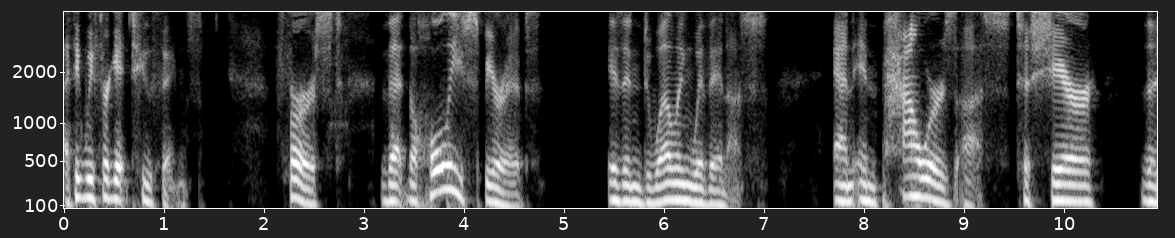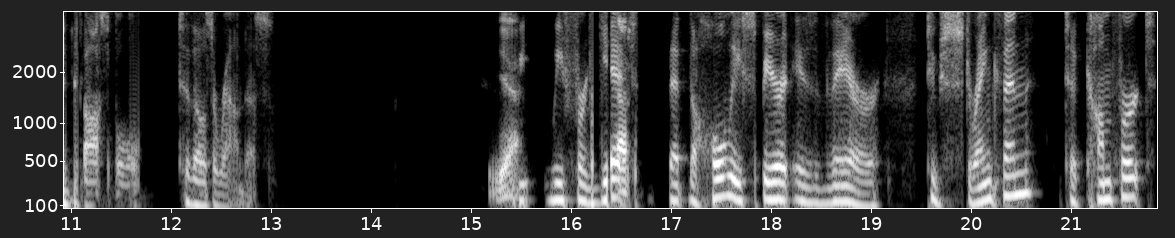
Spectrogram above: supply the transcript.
I think we forget two things. First, that the Holy Spirit is indwelling within us and empowers us to share the gospel to those around us. Yeah. We, we forget that the Holy Spirit is there to strengthen, to comfort,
